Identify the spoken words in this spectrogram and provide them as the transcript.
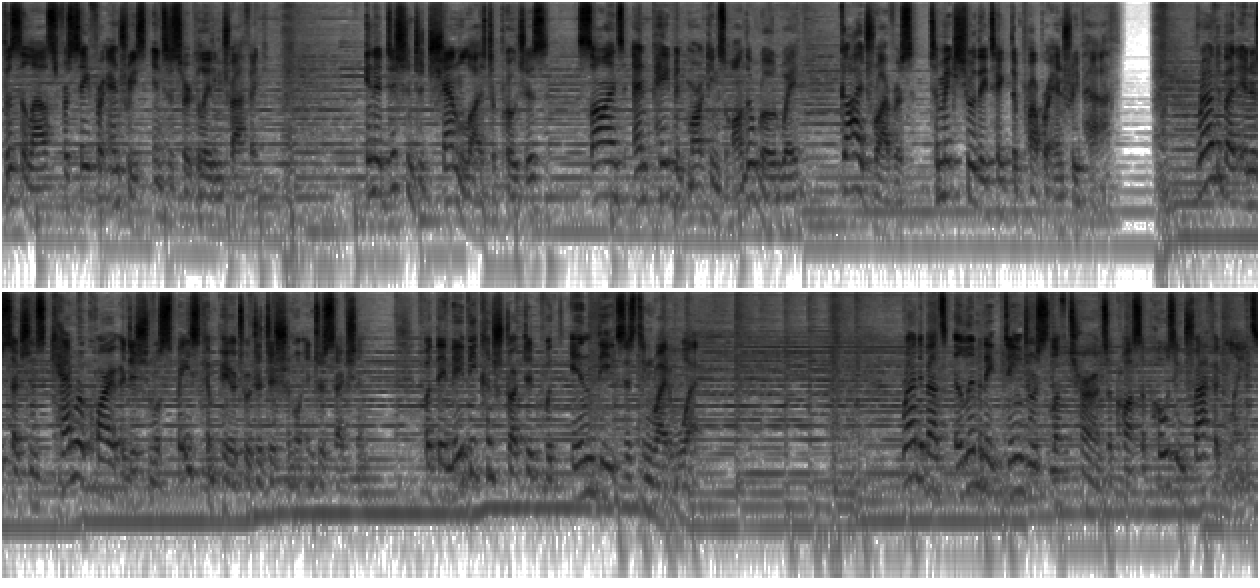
This allows for safer entries into circulating traffic. In addition to channelized approaches, signs and pavement markings on the roadway guide drivers to make sure they take the proper entry path. Roundabout intersections can require additional space compared to a traditional intersection, but they may be constructed within the existing right-of-way. Roundabouts eliminate dangerous left turns across opposing traffic lanes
